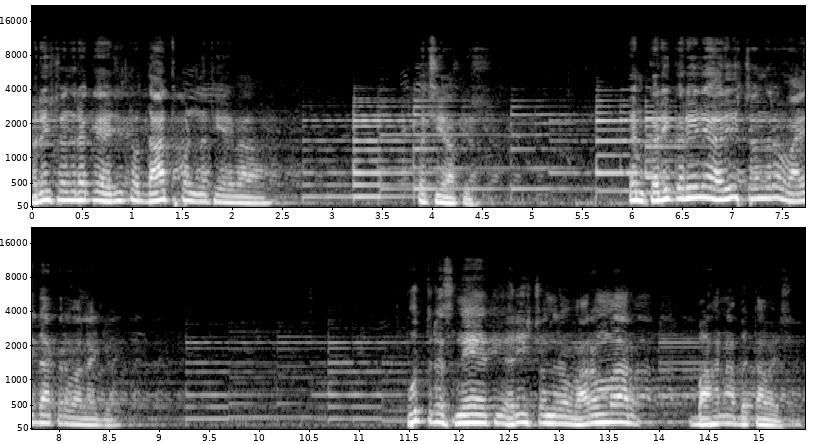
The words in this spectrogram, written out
હરિશ્ચંદ્ર કે, હજી તો દાંત પણ નથી આવ્યા. પછી આપીશ. એમ કરી કરીને હરિશ્ચંદ્ર વાયદા કરવા લાગ્યો. પુત્ર સ્નેહથી હરિશ્ચંદ્ર વારંવાર બહાના બતાવે છે.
